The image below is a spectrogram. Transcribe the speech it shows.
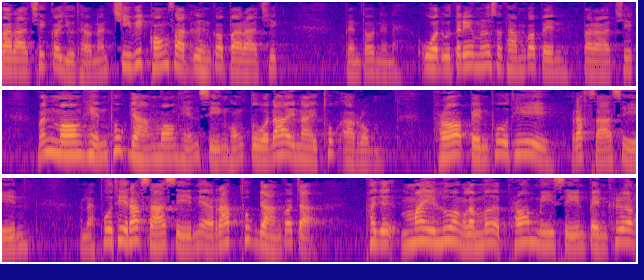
ปาราชิกก็อยู่แถวนั้น ชีวิตของสัตว์อื่นก็ปาราชิกเป็นต้นเนี่ยนะอวดอุตริมนุสธรรมก็เป็นปาราชิก มันมองเห็นทุกอย่างมองเห็นศีลของตัวได้ในทุกอารมณ์ เพราะเป็นผู้ที่รักษาศีลนะผู้ที่รักษาศีลเนี่ยรับทุกอย่างก็จะ ไม่ล่วงละเมิด เพราะมีศีลเป็นเครื่อง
